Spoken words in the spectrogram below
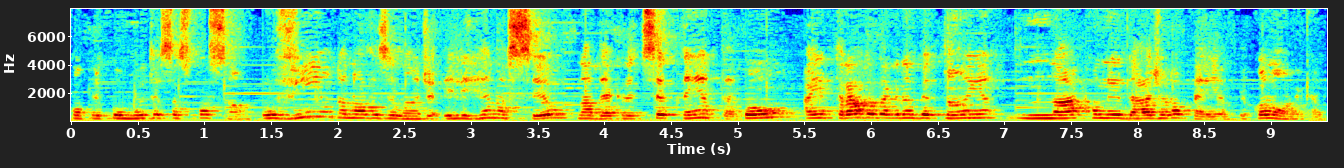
complicou muito essa situação. O vinho da Nova Zelândia, ele renasceu na década de 70 com a entrada da Grã-Bretanha na comunidade europeia econômica.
